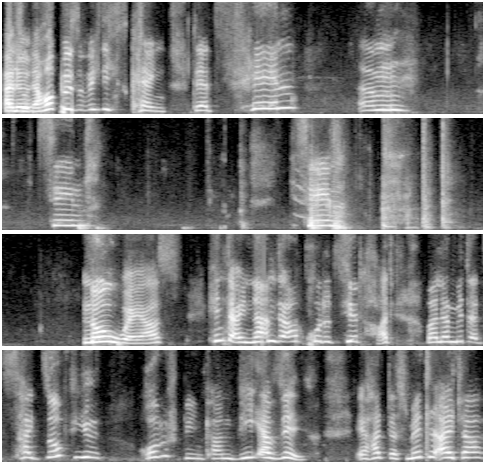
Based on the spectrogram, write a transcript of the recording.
Also Hallo. der Hauptbösewicht ist Kang. Der zehn, ähm, zehn, zehn Nowheres hintereinander produziert hat, weil er mit der Zeit so viel rumspielen kann, wie er will. Er hat das Mittelalter,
